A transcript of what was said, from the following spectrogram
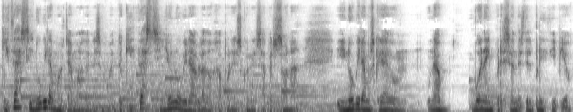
Quizás si no hubiéramos llamado en ese momento, quizás si yo no hubiera hablado en japonés con esa persona y no hubiéramos creado una buena impresión desde el principio,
